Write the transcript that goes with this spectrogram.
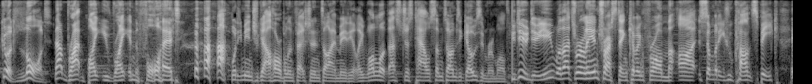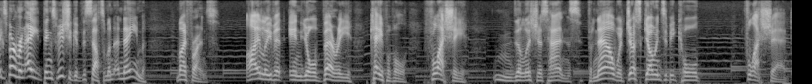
Good lord. That rat bite you right in the forehead. what do you mean you get a horrible infection and die immediately? Well, look, that's just how sometimes it goes in RimWorld. You do, do you? Well, that's really interesting coming from uh, somebody who can't speak. Experiment 8 thinks we should give this settlement a name. My friends, I leave it in your very capable, fleshy, Mm, delicious hands. For now, we're just going to be called Fleshhead.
